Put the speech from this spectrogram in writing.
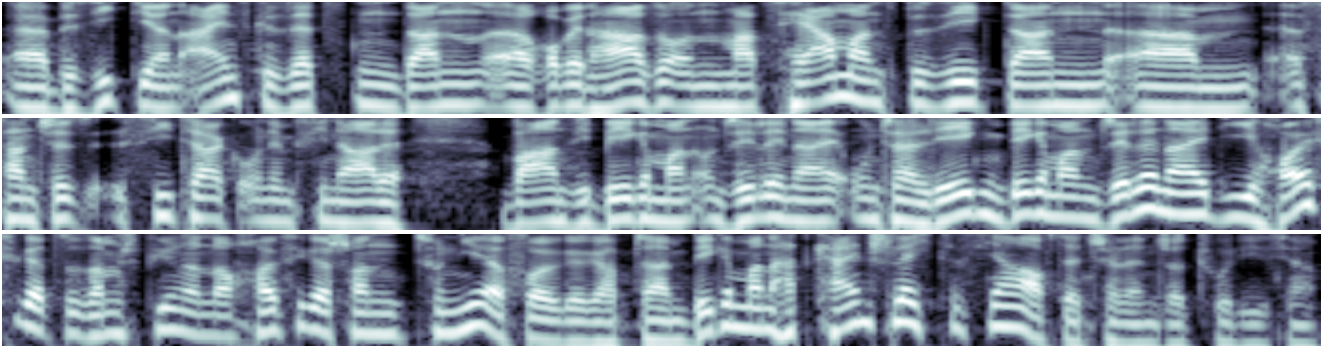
äh, besiegt, die an eins gesetzten, dann äh, Robin Hase und Mats Hermanns besiegt, dann ähm, Sanchez Sitak und im Finale waren sie Begemann und Jelenay unterlegen. Begemann und Jelenay, die häufiger zusammenspielen und auch häufiger schon Turniererfolge gehabt haben. Begemann hat kein schlechtes Jahr auf der Challenger Tour dieses Jahr.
